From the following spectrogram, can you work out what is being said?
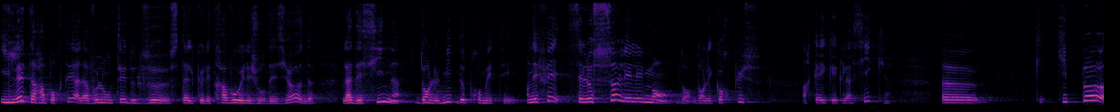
il est à rapporter à la volonté de Zeus, telle que les travaux et les jours d'Hésiode la dessinent dans le mythe de Prométhée. En effet, c'est le seul élément dans, les corpus archaïques et classiques euh, qui, peut,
